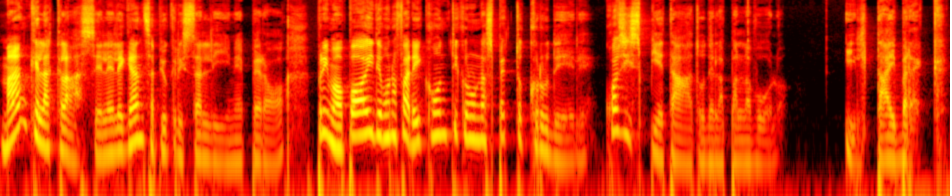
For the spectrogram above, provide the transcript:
Ma anche la classe e l'eleganza più cristalline, però, prima o poi devono fare i conti con un aspetto crudele, quasi spietato della pallavolo, il tie break.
